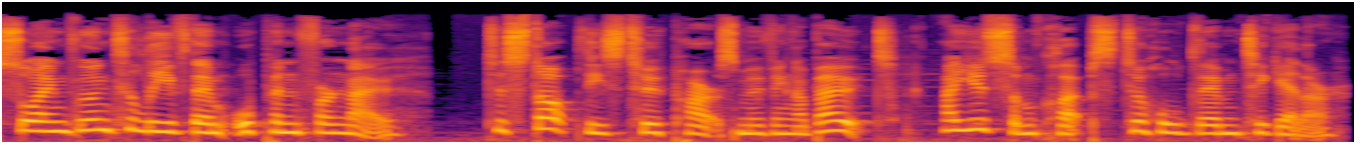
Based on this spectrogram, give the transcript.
so I'm going to leave them open for now. To stop these two parts moving about, I use some clips to hold them together.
